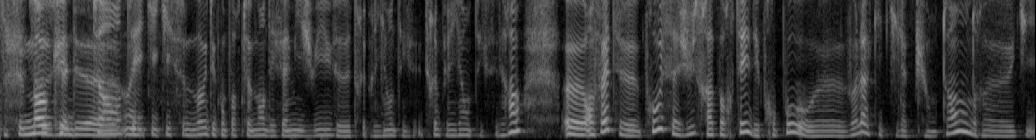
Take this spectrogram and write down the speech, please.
qui se moque de tante et qui, qui, se moque du comportement des familles juives très brillantes, très brillantes, etc. en fait, Proust a juste rapporté des propos, voilà, qu'il a pu entendre, qui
